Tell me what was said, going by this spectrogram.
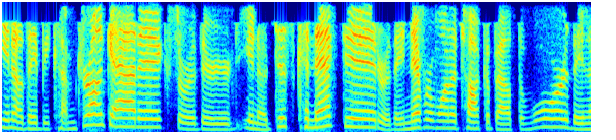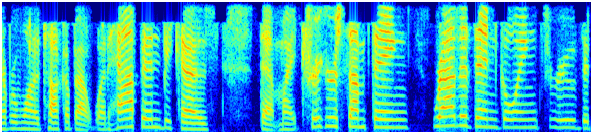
you know they become drunk addicts or they're you know disconnected or they never want to talk about the war they never want to talk about what happened because that might trigger something rather than going through the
